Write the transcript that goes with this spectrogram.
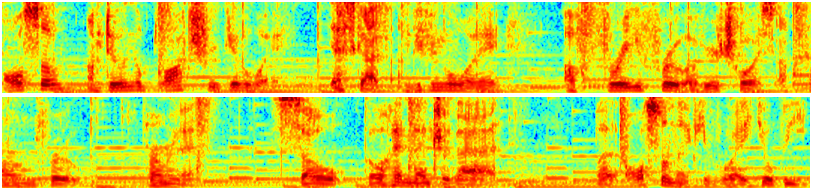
Also, I'm doing a Blox Fruit giveaway. Yes, guys, I'm giving away a free fruit of your choice, a perm fruit, permanent. So go ahead and enter that. But also in that giveaway, you'll be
